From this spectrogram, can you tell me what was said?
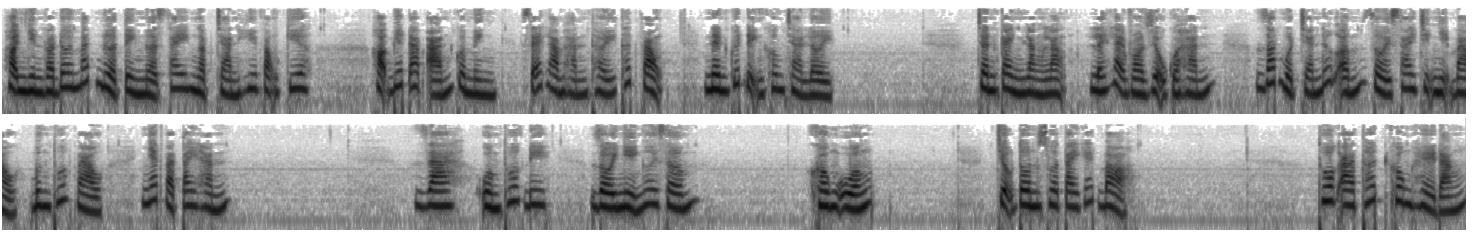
Họ nhìn vào đôi mắt nửa tình nửa say ngập tràn hy vọng kia. Họ biết đáp án của mình sẽ làm hắn thấy thất vọng, nên quyết định không trả lời. Trần Cảnh lặng lặng lấy lại vò rượu của hắn, rót một chén nước ấm rồi sai Trịnh Nhị Bảo bưng thuốc vào, nhét vào tay hắn. Ra, uống thuốc đi, rồi nghỉ ngơi sớm. Không uống. Triệu Tôn xua tay ghét bỏ. Thuốc A Thất không hề đắng,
